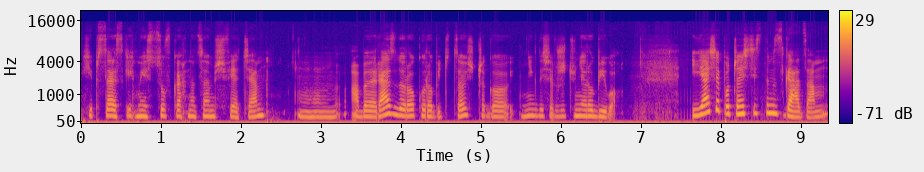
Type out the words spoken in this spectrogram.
hipsterskich miejscówkach na całym świecie, mm, aby raz do roku robić coś, czego nigdy się w życiu nie robiło. I ja się po części z tym zgadzam,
